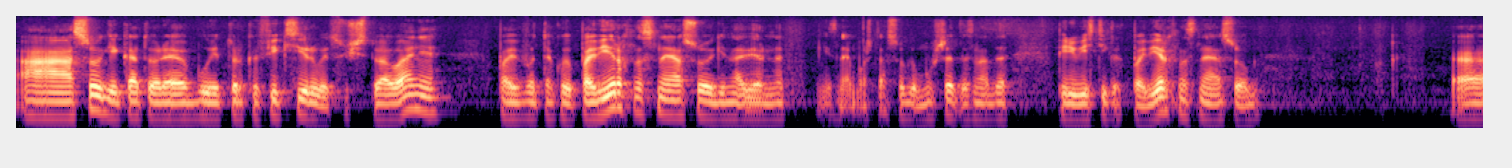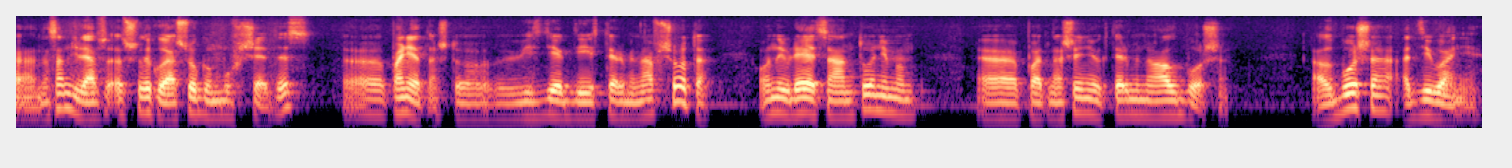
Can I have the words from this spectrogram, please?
а о осоге, которая будет только фиксировать существование – вот такой поверхностной осоги, наверное, не знаю, может, осога мушетес надо перевести как поверхностная осога. Э, на самом деле, что такое осога мушетес? Э, понятно, что везде, где есть термин авшота, он является антонимом э, по отношению к термину албоша. Албоша – одевание.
